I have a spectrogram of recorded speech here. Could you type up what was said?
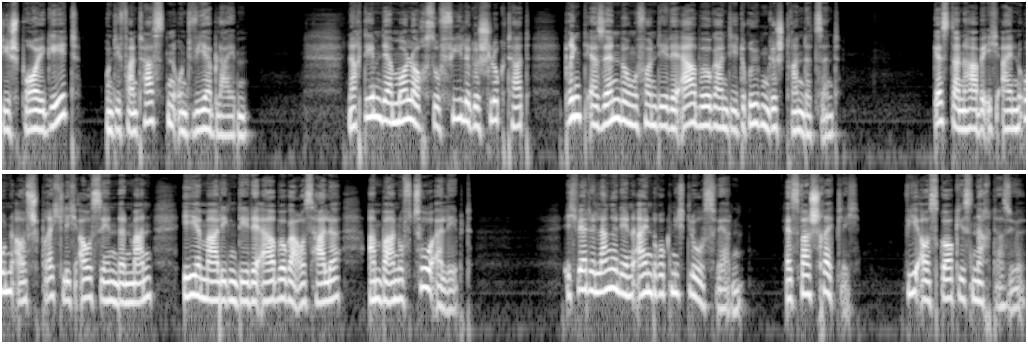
Die Spreu geht und die Phantasten und wir bleiben. Nachdem der Moloch so viele geschluckt hat, bringt er Sendungen von DDR-Bürgern, die drüben gestrandet sind. Gestern habe ich einen unaussprechlich aussehenden Mann, ehemaligen DDR-Bürger aus Halle, am Bahnhof Zoo erlebt. Ich werde lange den Eindruck nicht loswerden. Es war schrecklich, wie aus Gorkis Nachtasyl.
